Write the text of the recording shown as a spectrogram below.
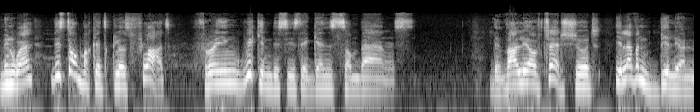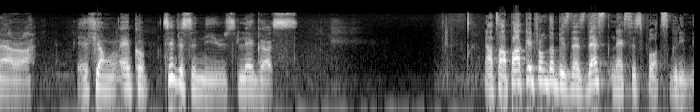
Meanwhile, the stock market closed flat, throwing weak indices against some banks. The value of trade showed 11 billion naira. Effiong Ekop, TVC News, Lagos. That's our package from the business desk. Next is sports. Good evening.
